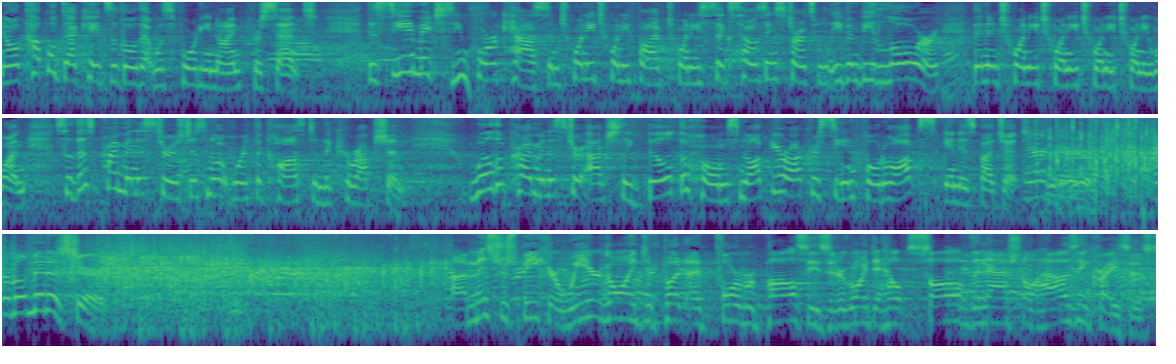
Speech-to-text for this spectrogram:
Now, a couple decades ago, that was 49%. The CMHC forecasts in 2025 26 housing starts will even be lower than in 2020 2021. So, this Prime Minister is just not worth the cost and the corruption. Will the Prime Minister actually build the homes, not bureaucracy and photo ops, in his budget? Honourable Minister. Uh, Mr. Speaker, we are going to put uh, forward policies that are going to help solve the national housing crisis.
